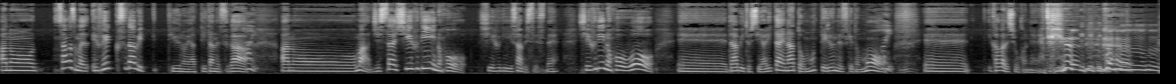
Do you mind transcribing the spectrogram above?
あの3月まで FX ダービーっていうのをやっていたんですが、はい、あのまあ、実際 CFD の方 CFD サービスですね。CFD の方を、えー、ダービーとしてやりたいなと思っているんですけども、はい、えーいかがでしょうかね？っていう。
